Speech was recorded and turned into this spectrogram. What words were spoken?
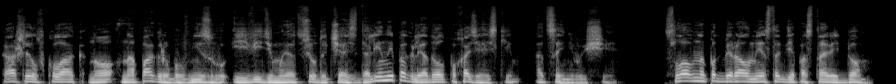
кашлял в кулак, но на пагрубу внизу и видимую отсюда часть долины поглядывал по-хозяйски, оценивающий. Словно подбирал место, где поставить дом.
